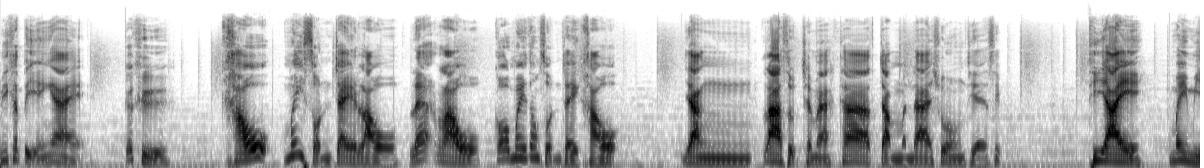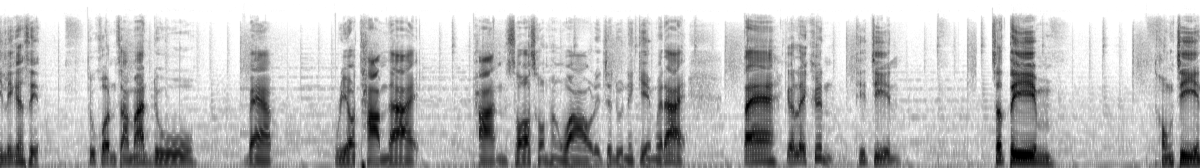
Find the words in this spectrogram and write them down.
มีคติง่ายๆ ก็คือ เขาไม่สนใจเราและเราก็ไม่ต้องสนใจเขา อย่างล่าสุดใช่ไหมถ้าจำมันได้ช่วง TI 10 TI ไม่มีลิขสิทธิ์ ทุกคนสามารถดูแบบ Real Time ได้ ผ่านซอสของทางวาวหรือจะดูในเกมก็ได้ แต่เกิดอะไรขึ้นที่จีนสตรีมของจีน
